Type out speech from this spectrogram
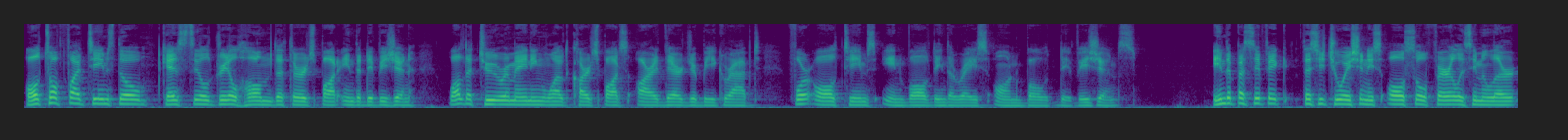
All top 5 teams, though, can still drill home the third spot in the division, while the two remaining wildcard spots are there to be grabbed for all teams involved in the race on both divisions. In the Pacific, the situation is also fairly similar,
